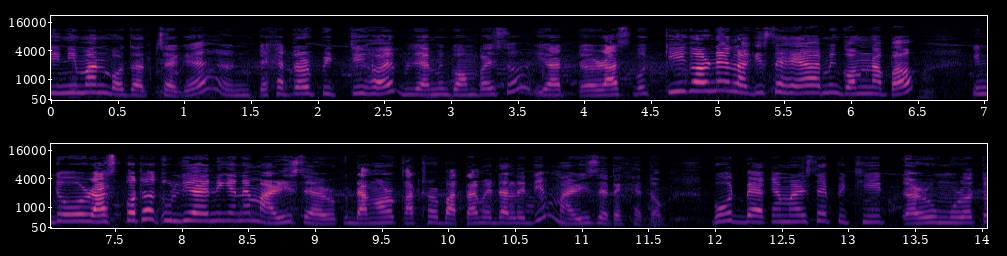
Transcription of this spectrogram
তিনিমান বজাত চাগে তেখেতৰ পিতৃ হয় বুলি আমি গম পাইছোঁ। ইয়াত ৰাজপথ কি কাৰণে লাগিছে সেয়া আমি গম নাপাওঁ কিন্তু ৰাজপথত উলিয়াই আনি কেনে মাৰিছে আৰু ডাঙৰ কাঠৰ বাটাম এডালেদি মাৰিছে তেখেতক। বহুত বেয়াকৈ মাৰিছে পিঠিত আৰু মূৰতো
